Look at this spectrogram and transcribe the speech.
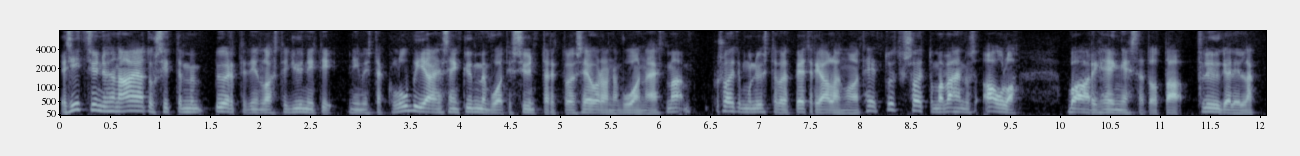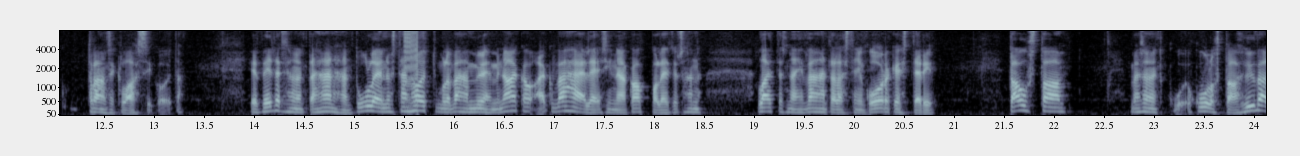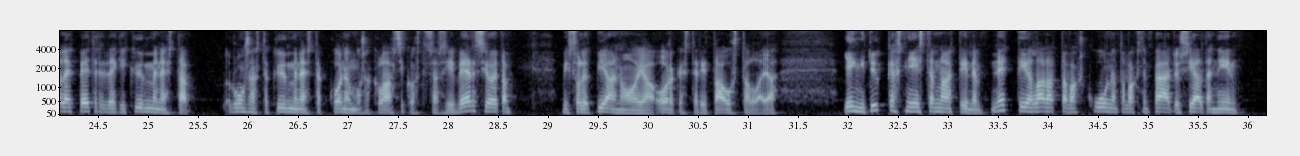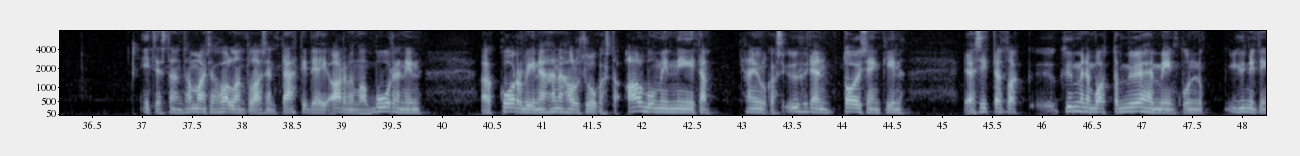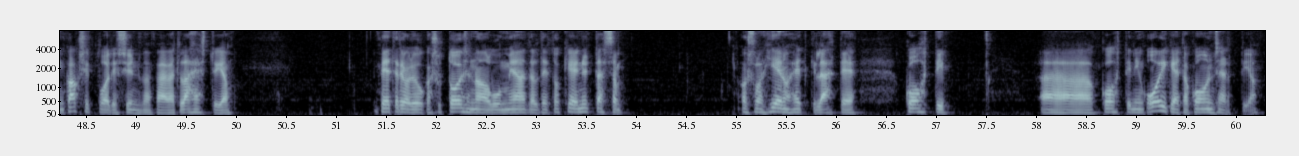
Ja sitten syntyi sen ajatus, sitten me pyöritettiin tällaista Unity-nimistä klubia ja sen kymmenvuotissynttärit toi seuraavana vuonna. Ja mä soitin mun ystävälle Petri Alangolle, että hei, tulitko soittamaan vähän aula baarihengessä tota, flyygelillä transeklassikoita. Ja Petri sanoi, että hän, hän tulee. No hän hoitti mulle vähän myöhemmin. Aika, aika vähäilee siinä kappaleet. Jos hän laittaisi näihin vähän tällaista niin orkesteri taustaa, Mä sanoin, että kuulostaa hyvälle. Petri teki kymmenestä, runsaasta kymmenestä konemusaklassikosta sellaisia versioita, missä oli pianoa ja orkesteri taustalla. Ja jengi tykkäsi niistä, laitettiin ne nettiin ladattavaksi, kuunneltavaksi, ne päätyi sieltä niin itsestään samaisen hollantilaisen tähtidei Armin van korviin ja hän halusi julkaista albumin niitä. Hän julkaisi yhden, toisenkin. Ja sitten tota, kymmenen vuotta myöhemmin, kun Unitin 20-vuotis syntymäpäivät lähestyi ja Petri oli julkaissut toisen albumin, ja ajateltiin, että okei, nyt tässä olisi olla hieno hetki lähteä kohti, ää, kohti niin oikeaa konserttia.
